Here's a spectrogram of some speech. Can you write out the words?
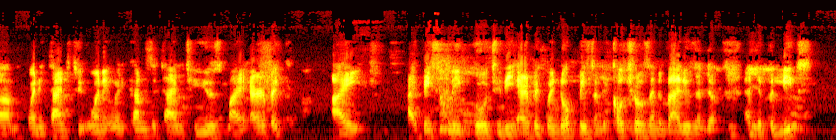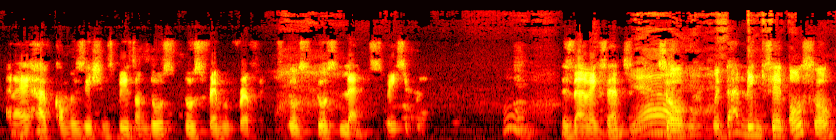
um, when it times to when it when it comes to time to use my Arabic, I I basically go to the Arabic window based on the cultures and the values and the and the beliefs, and I have conversations based on those those frame of reference, those those lens, basically. Ooh. Does that make sense? Yeah. So yeah. with that being said, also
